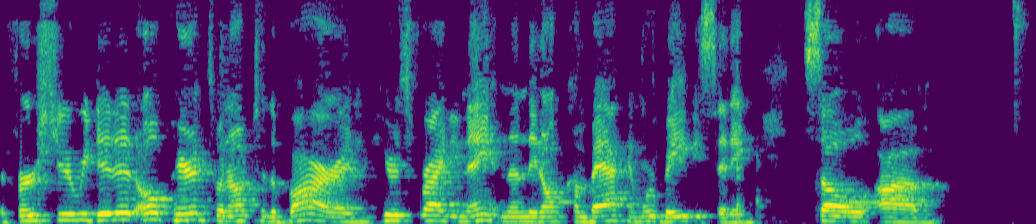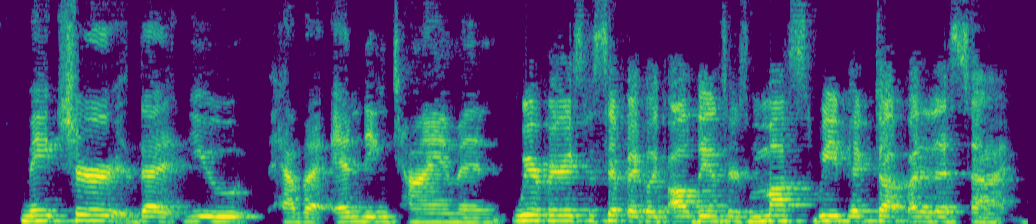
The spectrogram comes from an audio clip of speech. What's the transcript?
the first year we did it oh parents went out to the bar and here's friday night and then they don't come back and we're babysitting. So um, make sure that you have an ending time and we're very specific like all dancers must be picked up by this time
